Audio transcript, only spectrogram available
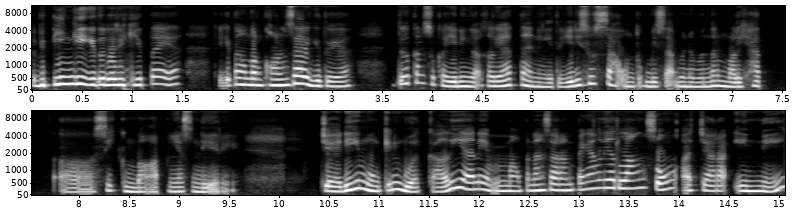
lebih tinggi gitu dari kita ya kayak kita nonton konser gitu ya itu kan suka jadi nggak kelihatan gitu. Jadi susah untuk bisa bener-bener melihat uh, si kembang apinya sendiri jadi mungkin buat kalian yang memang penasaran pengen lihat langsung acara ini,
